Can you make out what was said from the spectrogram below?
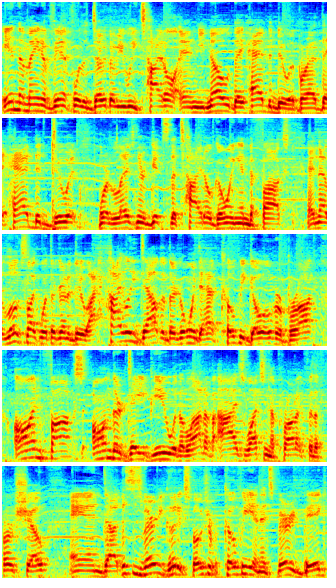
in the main event for the WWE title, and you know they had to do it, Brad. They had to do it where Lesnar gets the title going into Fox, and that looks like what they're going to do. I highly doubt that they're going to have Kofi go over Brock on Fox on their debut with a lot of eyes watching the product for the first show. And uh, this is very good exposure for Kofi, and it's very big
